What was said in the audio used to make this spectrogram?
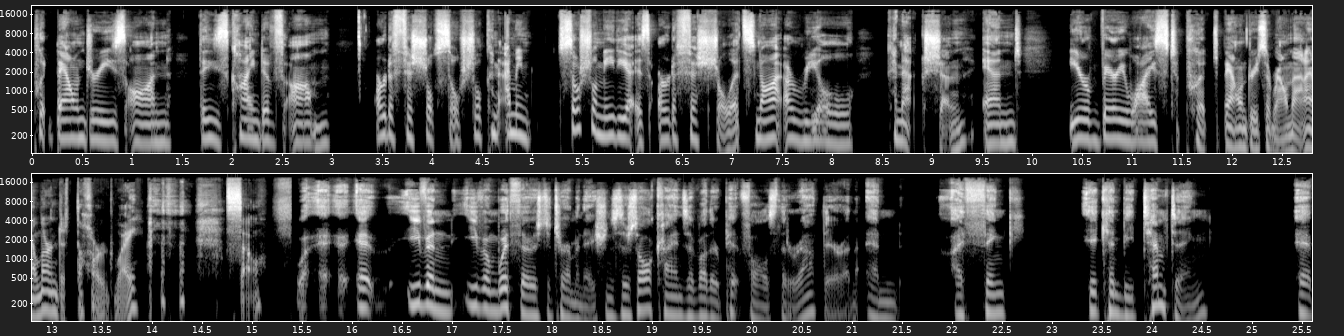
put boundaries on these kind of um, artificial social con- I mean social media is artificial. It's not a real connection and you're very wise to put boundaries around that. I learned it the hard way. so, well, even even with those determinations, there's all kinds of other pitfalls that are out there, and and I think it can be tempting eh,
